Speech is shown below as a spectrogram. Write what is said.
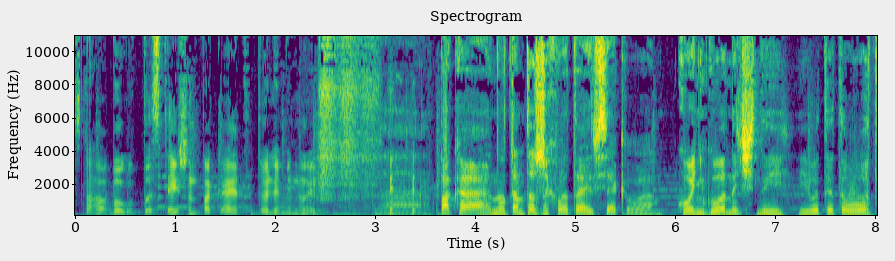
Слава богу, PlayStation пока эта доля минует. Да, пока. Ну там тоже хватает всякого. Конь гоночный и вот это вот.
